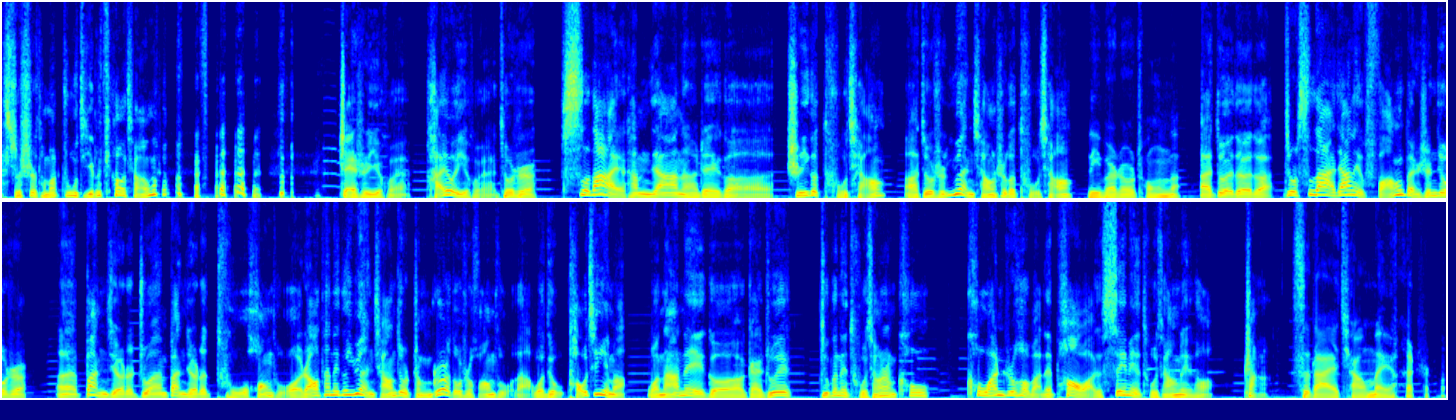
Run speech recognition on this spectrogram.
是是他妈猪急了跳墙吗？这是一回，还有一回就是四大爷他们家呢，这个是一个土墙啊，就是院墙是个土墙，里边都是虫子。哎，对对对，就是四大爷家那个房本身就是呃半截的砖，半截的土黄土，然后他那个院墙就整个都是黄土的，我就淘气嘛，我拿那个改锥就跟那土墙上抠，抠完之后把那炮啊就塞那土墙里头炸，四大爷墙没了是吗？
